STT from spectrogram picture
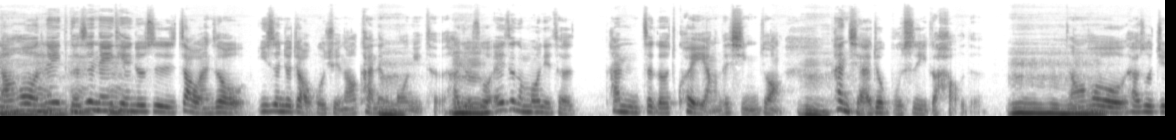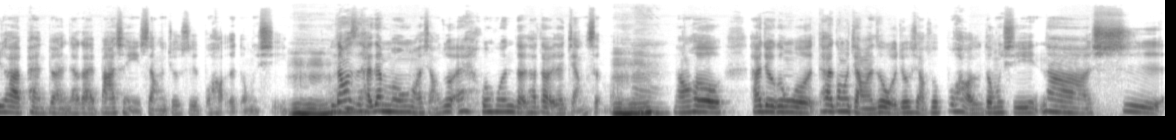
然后那可是那一天就是照完之后，嗯、医生就叫我过去，然后看那个 monitor，、嗯、他就说：“哎、欸，这个 monitor 看这个溃疡的形状，嗯，看起来就不是一个好的。”嗯，然后他说，据他的判断，大概八成以上就是不好的东西。嗯，我当时还在懵啊，想说，哎，昏昏的，他到底在讲什么？嗯，然后他就跟我，他跟我讲完之后，我就想说，不好的东西，那是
